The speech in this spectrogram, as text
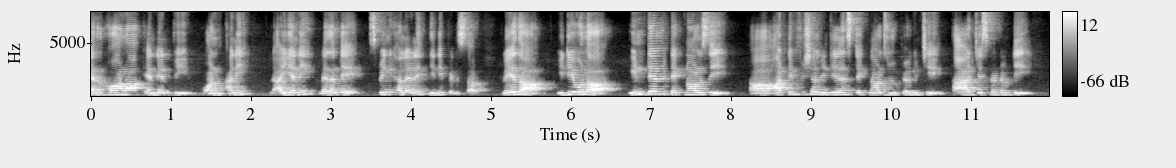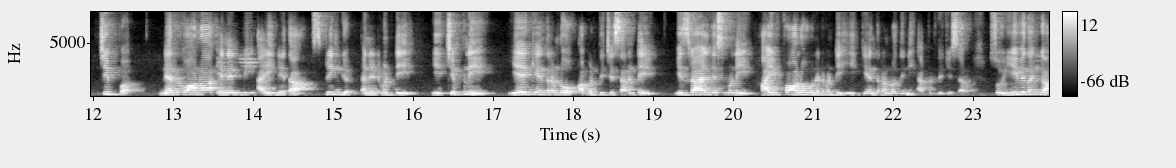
నెర్వానా ఎన్ఎన్పి వన్ అని ఐ అని లేదంటే స్ప్రింగ్ హెల్ అని దీన్ని పిలుస్తారు. లేదా ఇటీవల Intel technology artificial intelligence technology ఉపయోగించి తయారు చేసినటువంటి చిప్ నెర్వానా ఎన్ఎన్బిఐ లేదా స్ప్రింగ్ అనేటువంటి ఈ చిప్ని ఏ కేంద్రంలో అభివృద్ధి చేశారంటే ఇజ్రాయెల్ దేశంలోని హైఫాలో ఉన్నటువంటి ఈ కేంద్రంలో దీన్ని అభివృద్ధి చేశారు. సో ఈ విధంగా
